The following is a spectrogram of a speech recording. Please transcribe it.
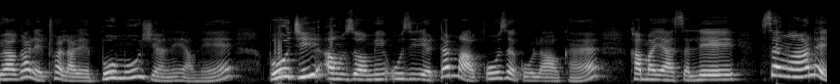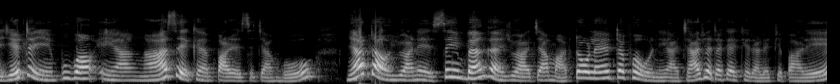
ရွာကနေထွက်လာတဲ့ဗိုလ်မှူးရန်လင်းအောင်နဲ့ ဗိုလ်ကြီးအောင်စော်မင်းဦးစီးတဲ့တပ်မ69လောက်ခန့်ခမရ14 15နဲ့ရဲတရင်ပူပေါင်းအင်အား90ခန့်ပါတဲ့စစ်ကြောင်းကိုမြတောင်ရွာနဲ့စိန်ပန်းကန်ရွာကြားမှာတော်လဲတပ်ဖွဲ့ဝင်တွေကကြားဖြတ်တက်ခတ်ခဲ့တာလည်းဖြစ်ပါတယ်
